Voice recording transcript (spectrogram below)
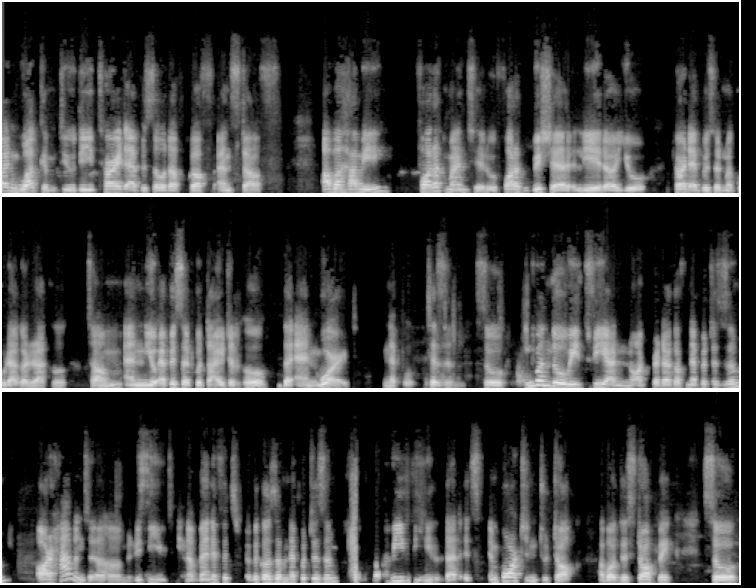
Hello and welcome to the third episode of Guff and Stuff. अब हामी फरक मान्छेहरू फरक विषय लिएर यो थर्ड एपिसोडमा कुरा गरिरहेको छौँ एन्ड यो एपिसोडको टाइटल हो the N word nepotism. So even though we three are not product of nepotism or haven't um, received enough benefits because of nepotism, we feel that it's important to talk about this topic. So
